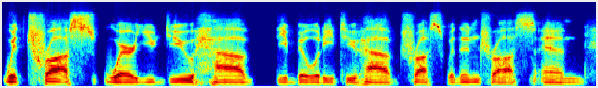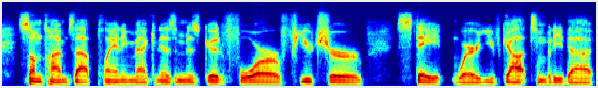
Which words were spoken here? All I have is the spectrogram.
with trusts where you do have the ability to have trust within trusts. And sometimes that planning mechanism is good for future state where you've got somebody that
